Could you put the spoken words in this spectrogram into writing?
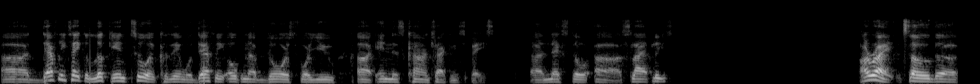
definitely take a look into it because it will definitely open up doors for you in this contracting space. next door, slide, please. All right, so the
